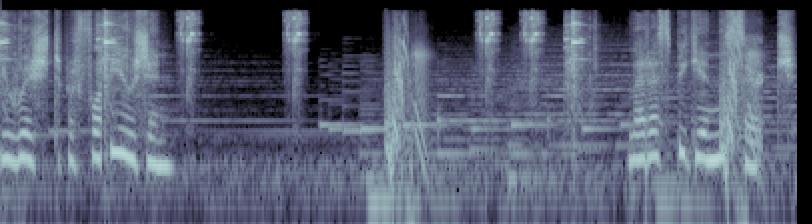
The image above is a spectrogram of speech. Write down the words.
You wish to perform fusion, let us begin the search.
